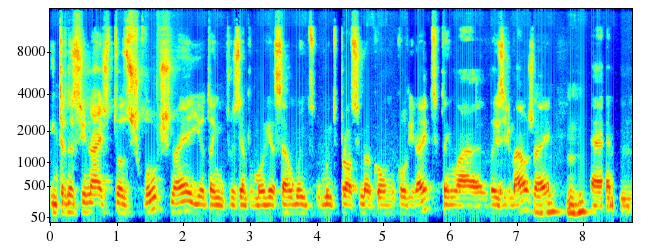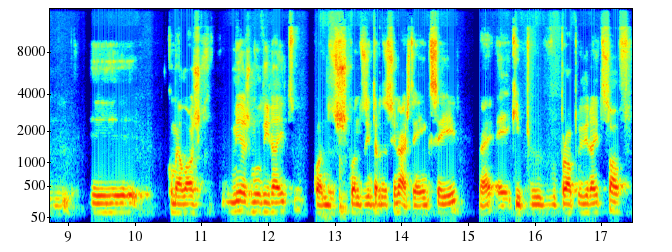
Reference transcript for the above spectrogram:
internacionais de todos os clubes, não é? E eu tenho, por exemplo, uma ligação muito, muito próxima com, com o direito, que tenho lá dois irmãos, não é? Uhum. Um, e, como é lógico, mesmo o direito, quando os, quando os internacionais têm que sair, não é? a equipe do próprio direito sofre.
